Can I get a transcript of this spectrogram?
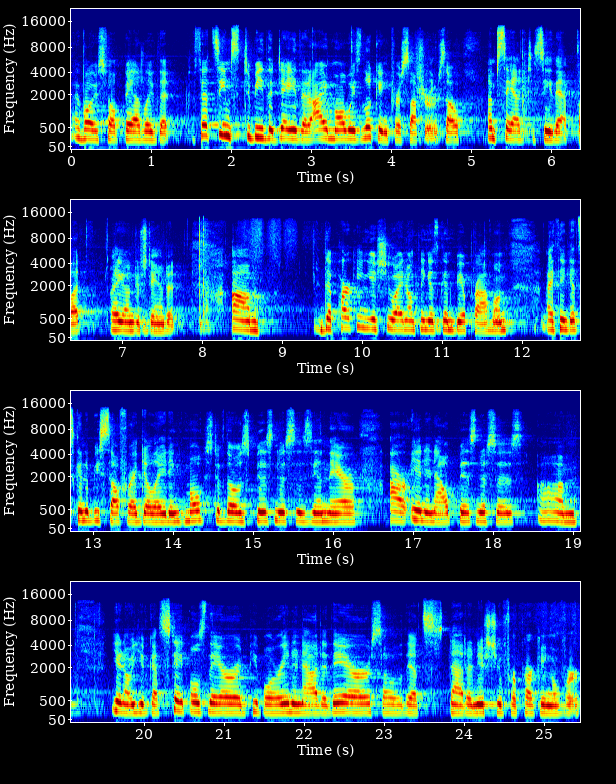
I've always felt badly that, because that seems to be the day that I'm always looking for something. Sure. So I'm sad to see that, but I understand it. Um, The parking issue, I don't think is going to be a problem. I think it's going to be self-regulating. Most of those businesses in there are in-and-out businesses. Um, You know, you've got Staples there, and people are in and out of there, so that's not an issue for parking over,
